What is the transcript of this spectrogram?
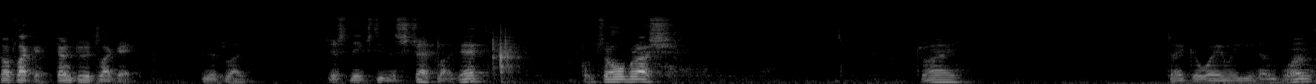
Not like that. Don't do it like that. Do it like just next to the strap like that. Control brush. Dry take away where you don't want.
